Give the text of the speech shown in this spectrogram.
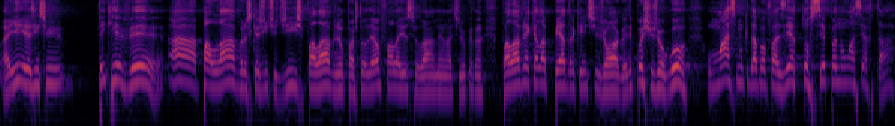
Aí a gente tem que rever. Ah, palavras que a gente diz, palavras, o pastor Léo fala isso lá né, na Tijuca também. Palavra é aquela pedra que a gente joga. Depois que jogou, o máximo que dá para fazer é torcer para não acertar.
